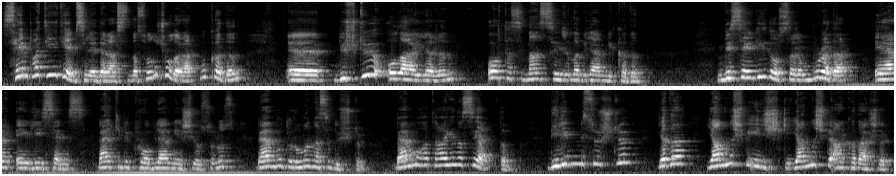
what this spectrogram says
sempatiyi temsil eder aslında. Sonuç olarak bu kadın e, düştüğü olayların ortasından sıyrılabilen bir kadın. Ve sevgili dostlarım burada eğer evliyseniz belki bir problem yaşıyorsunuz. Ben bu duruma nasıl düştüm? Ben bu hatayı nasıl yaptım? Dilim mi sürçtü ya da yanlış bir ilişki, yanlış bir arkadaşlık.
